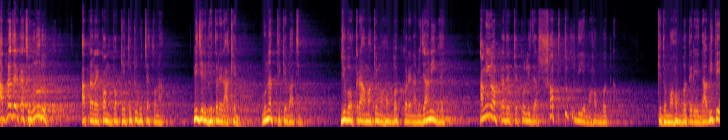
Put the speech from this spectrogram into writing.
আপনাদের কাছে অনুরোধ, আপনারা কমপক্ষে এতটুকু চেতনা নিজের ভেতরে রাখেন গুণার থেকে বাঁচেন। যুবকরা আমাকে মহব্বত করেন, আমি জানি ভাই, আমিও আপনাদেরকে কলিজার সবটুকু দিয়ে মহব্বত করি। কিন্তু মহব্বতের এই দাবিতে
